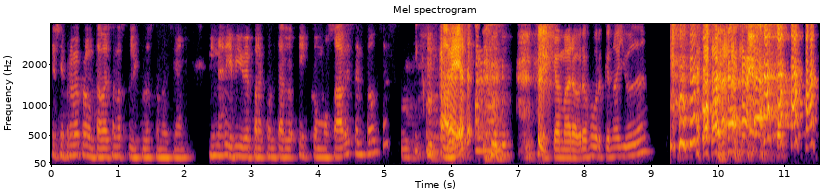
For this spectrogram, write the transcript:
Yo siempre me preguntaba eso en las películas cuando decían, y nadie vive para contarlo. ¿Y como sabes entonces? Y como- A ver. El camarógrafo, ¿por qué no ayuda?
